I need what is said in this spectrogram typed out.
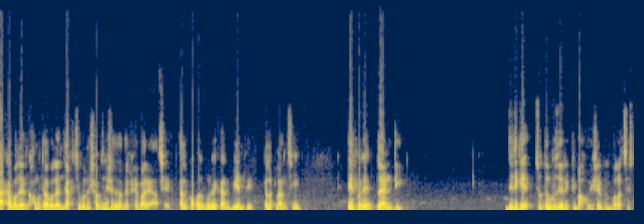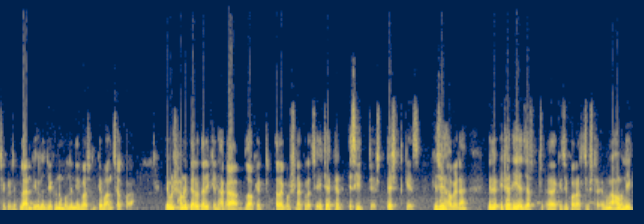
টাকা বলেন, ক্ষমতা বলেন, যা কিছু বলেন, সব জিনিসই তাদের ফেভারে আছে। তাহলে কপাল বলবে কার? বিএনপির তাহলে প্ল্যান সি এরপরে প্ল্যান ডি যেটিকে চতুর্ভুজের একটি বাহু হিসেবে বলার চেষ্টা করেছে। প্ল্যানটি হলো যে কোনো মূল্যে নির্বাচনকে বানচাল করা। যেমন সামনে তেরো তারিখে ঢাকা ব্লকেট তারা ঘোষণা করেছে, এটা একটা এসিড টেস্ট টেস্ট কেস কিছুই হবে না, কিন্তু এটা দিয়ে জাস্ট কিছু করার চেষ্টা। এবং আওয়ামী লীগ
